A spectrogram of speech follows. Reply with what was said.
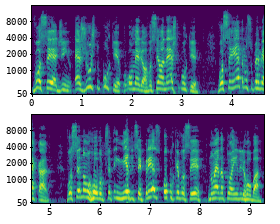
você, Edinho, é justo por quê? Ou melhor, você é honesto por quê? Você entra no supermercado, você não rouba porque você tem medo de ser preso ou porque você não é da tua índole roubar?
